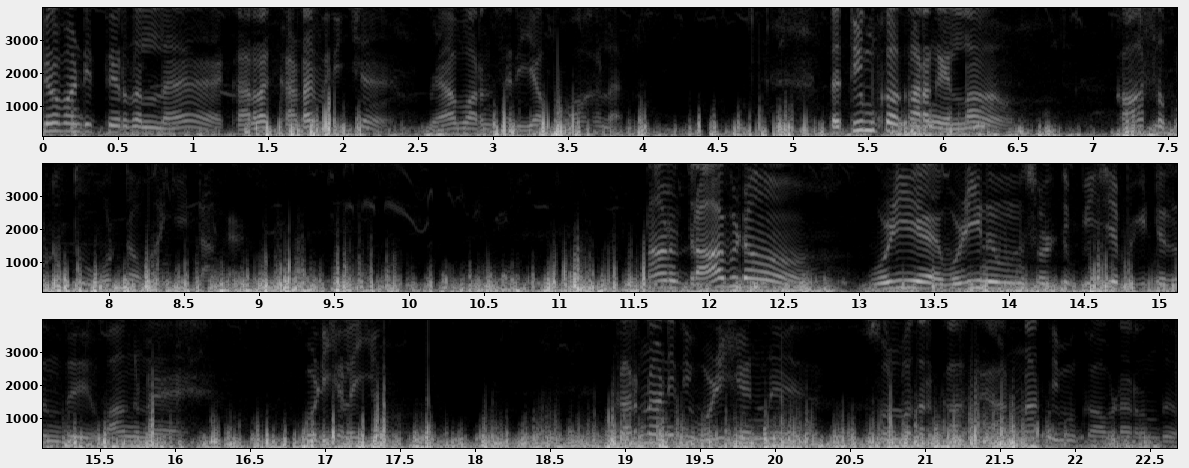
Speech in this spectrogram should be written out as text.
விக்கிரவாண்டி தேர்தலில் கரை கடை விரிச்சேன். வியாபாரம் சரியாக போகலை. இந்த திமுக காரங்க எல்லாம் காசை கொடுத்து ஓட்டை வாங்கிட்டாங்க. நான் திராவிடம் ஒழிய ஒழியணும்னு சொல்லிட்டு பிஜேபி கிட்ட இருந்து வாங்கின கொடிகளையும் கருணாநிதி ஒழிகன்னு சொல்வதற்காக அண்ணா இருந்து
